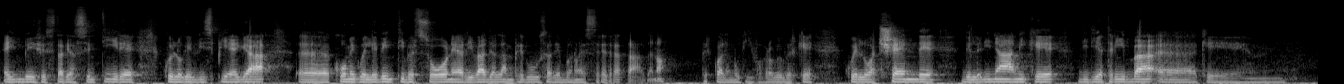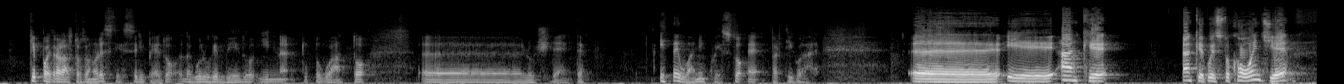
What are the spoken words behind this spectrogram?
E invece state a sentire quello che vi spiega eh, come quelle 20 persone arrivate a Lampedusa debbano essere trattate, no? Per quale motivo? Proprio perché quello accende delle dinamiche di diatriba eh, che che poi tra l'altro sono le stesse, ripeto, da quello che vedo in tutto quanto eh, l'Occidente. E Taiwan in questo è particolare. Eh, e anche, anche questo Cohen Jie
